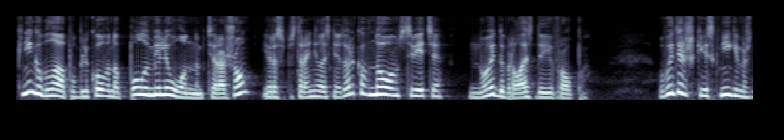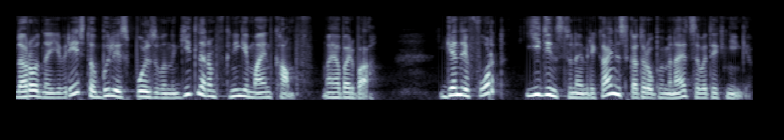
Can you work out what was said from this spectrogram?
Книга была опубликована полумиллионным тиражом и распространилась не только в Новом Свете, но и добралась до Европы. Выдержки из книги «Международное еврейство» были использованы Гитлером в книге «Майн Кампф. Моя борьба». Генри Форд – единственный американец, который упоминается в этой книге.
